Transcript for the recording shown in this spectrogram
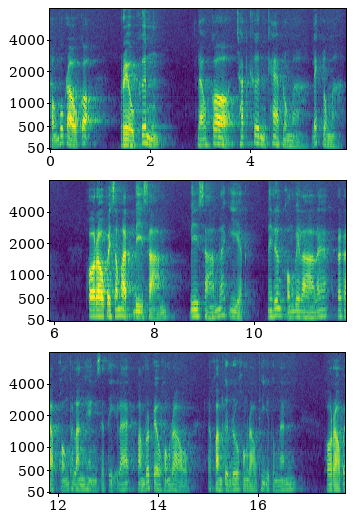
ของพวกเราก็เร็วขึ้น แล้วก็ชัดขึ้นแคบลงมา เล็กลงมา พอเราไปสัมผัส B3 B3 ละเอียดในเรื่องของเวลาและระดับของพลังแห่งสติและความรวดเร็วของเรา และความตื่นรู้ของเราที่อยู่ตรงนั้น พอเราไป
